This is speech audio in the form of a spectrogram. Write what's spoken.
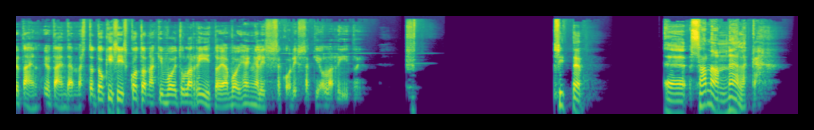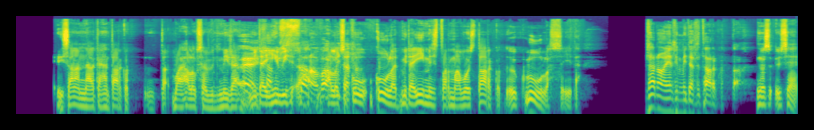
Jotain, jotain tämmöistä. Toki siis kotonakin voi tulla riitoja, voi hengellisessä kodissakin olla riitoja. Sitten sanan nälkä. Eli sanan nälkähän tarkoittaa, vai haluatko mitä, Ei, mitä ihmis, sano, haluatko ku, kuulla, että mitä ihmiset varmaan voisi tarko- luulla siitä? Sano ensin, mitä se tarkoittaa. No se, se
